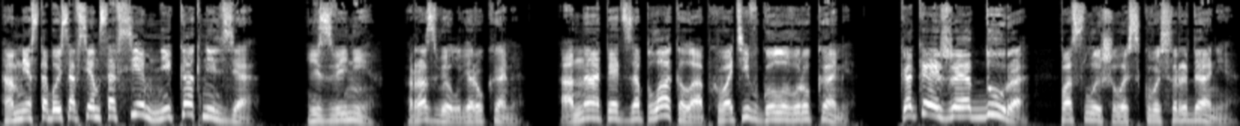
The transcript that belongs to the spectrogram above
А мне с тобой совсем-совсем никак нельзя. Извини, развел я руками. Она опять заплакала, обхватив голову руками. «Какая же я дура!» — послышалось сквозь рыдание.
